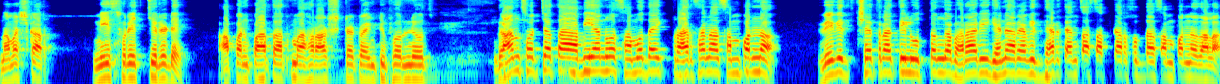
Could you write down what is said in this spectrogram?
नमस्कार मी सुरेश चिरडे. आपण पाहतात महाराष्ट्र ट्वेंटी फोर न्यूज. ग्राम स्वच्छता अभियान व सामुदायिक प्रार्थना संपन्न. विविध क्षेत्रातील उत्तंग भरारी घेणाऱ्या विद्यार्थ्यांचा सत्कार सुद्धा संपन्न झाला.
